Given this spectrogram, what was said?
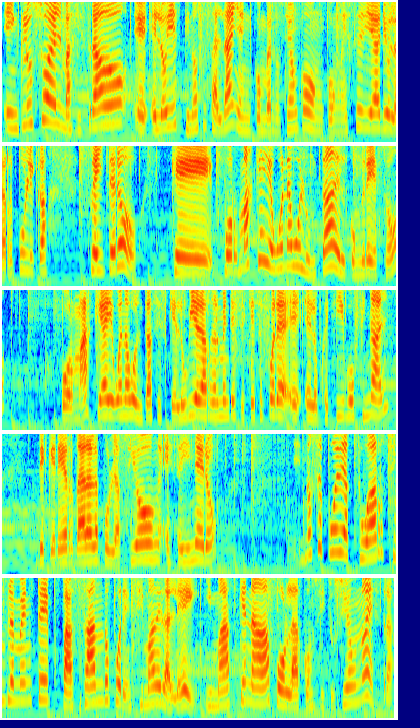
e incluso el magistrado eh, Eloy Espinosa Saldaña, en conversación con, con este diario La República, reiteró que por más que haya buena voluntad del Congreso, por más que haya buena voluntad, si es que lo hubiera realmente, si es que ese fuera eh, el objetivo final de querer dar a la población este dinero, no se puede actuar simplemente pasando por encima de la ley y más que nada por la constitución nuestra,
